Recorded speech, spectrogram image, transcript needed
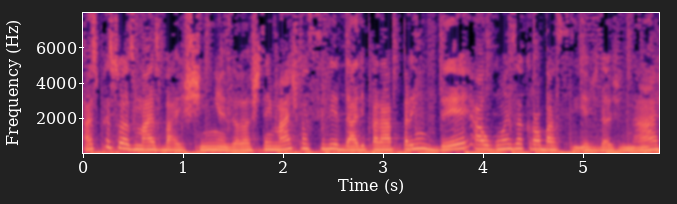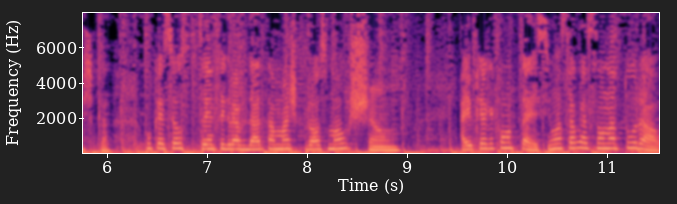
as pessoas mais baixinhas, elas têm mais facilidade para aprender algumas acrobacias da ginástica, porque seu centro de gravidade está mais próximo ao chão. Aí o que é que acontece? Uma seleção natural.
